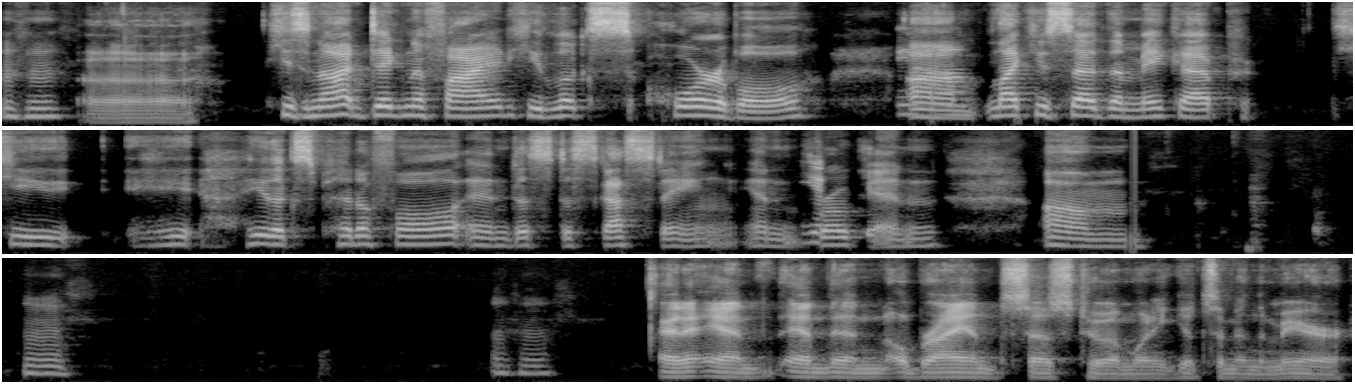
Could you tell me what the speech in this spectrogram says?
Mhm. Uh, he's not dignified he looks horrible Yeah. um like you said the makeup he he he looks pitiful and just disgusting and Yeah. broken um mm. Mhm. and and and then O'Brien says to him when he gets him in the mirror,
